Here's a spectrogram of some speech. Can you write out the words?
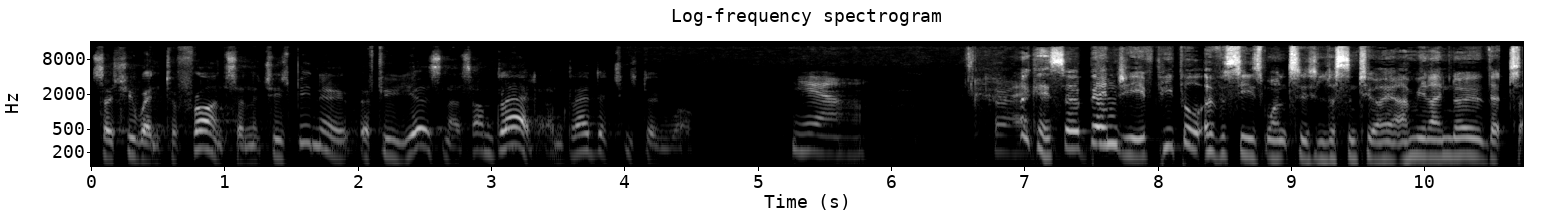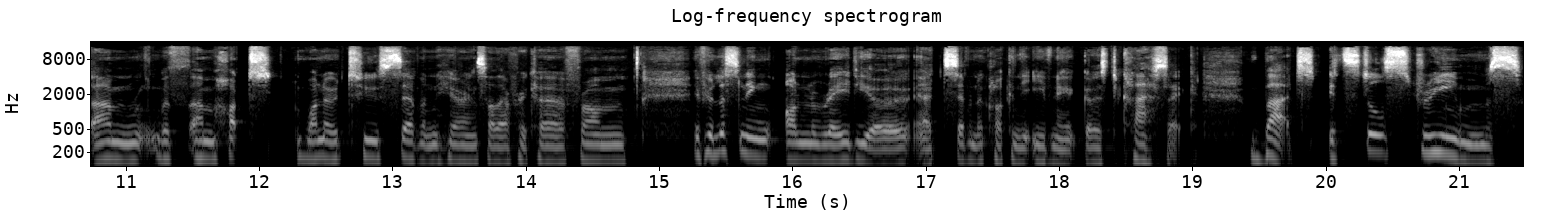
So she went to France and she's been there a few years now. So I'm glad. I'm glad that she's doing well. Yeah. Great. Okay, so Benji, if people overseas want to listen to, I, I mean, I know that um, with um, Hot 1027 here in South Africa, from if you're listening on the radio at seven o'clock in the evening, it goes to classic, but it still streams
